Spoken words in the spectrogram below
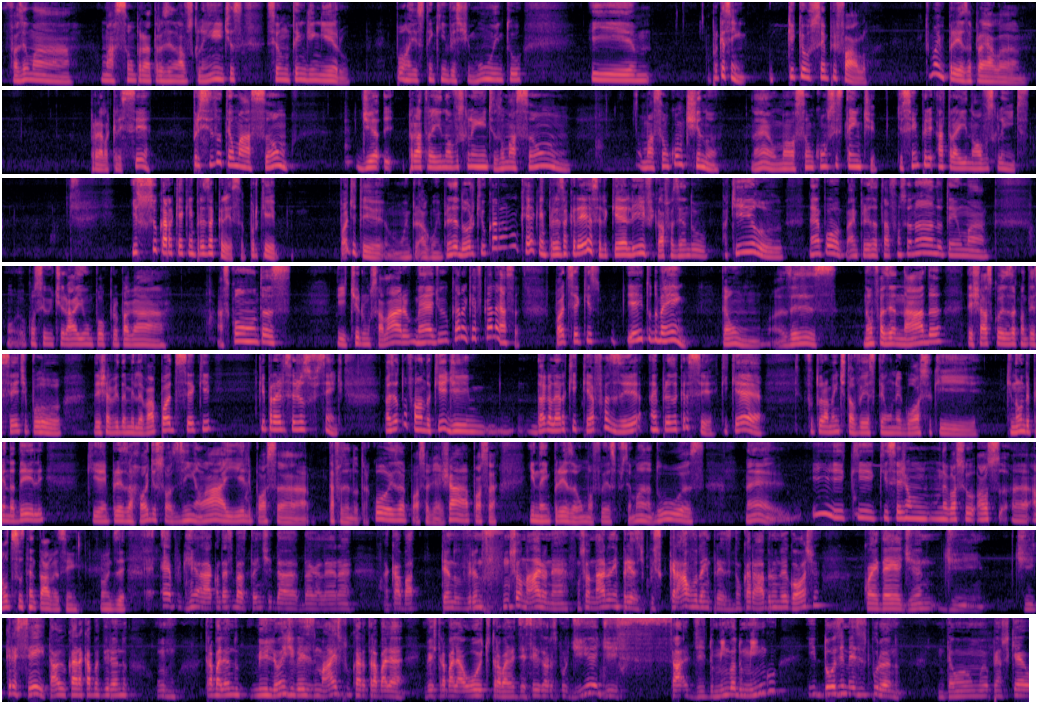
fazer uma, uma ação para trazer novos clientes se eu não tenho dinheiro? Porra, isso tem que investir muito. E. Porque assim, o que, que eu sempre falo? Que uma empresa, para ela, ela crescer, precisa ter uma ação para atrair novos clientes, uma ação, uma ação contínua, né? uma ação consistente de sempre atrair novos clientes. Isso se o cara quer que a empresa cresça, porque pode ter um, algum empreendedor que o cara não quer que a empresa cresça, ele quer ali ficar fazendo aquilo, né? Pô, a empresa está funcionando, tem uma eu consigo tirar aí um pouco para pagar as contas e tiro um salário médio e o cara quer ficar nessa. Pode ser que e aí tudo bem. Então, às vezes não fazer nada, deixar as coisas acontecer, tipo, deixa a vida me levar, pode ser que que para ele seja o suficiente. Mas eu estou falando aqui de da galera que quer fazer a empresa crescer, que quer futuramente talvez ter um negócio que, que não dependa dele, que a empresa rode sozinha lá e ele possa estar tá fazendo outra coisa, possa viajar, possa ir na empresa uma vez por semana, duas, né? E que, que seja um, negócio uh, autossustentável, assim, vamos dizer. É, é, porque acontece bastante da, da galera acabar tendo, virando funcionário, né? Funcionário da empresa, tipo, escravo da empresa. Então o cara abre um negócio com a ideia de, de, de crescer e tal, e o cara acaba virando um. trabalhando milhões de vezes mais, porque o cara trabalha, em vez de trabalhar 8, trabalha 16 horas por dia, de, de domingo a domingo, e 12 meses por ano. Então eu penso que é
